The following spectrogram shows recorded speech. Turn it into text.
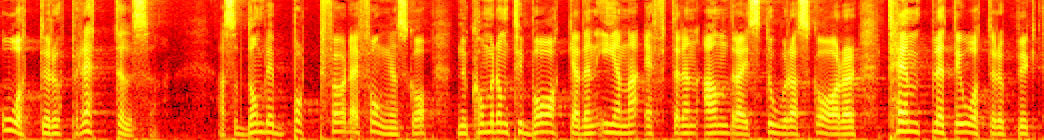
återupprättelse. Alltså de blev bortförda bortförda i fångenskap. Nu kommer de tillbaka, den ena efter den andra i stora skaror. Templet är återuppbyggt,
